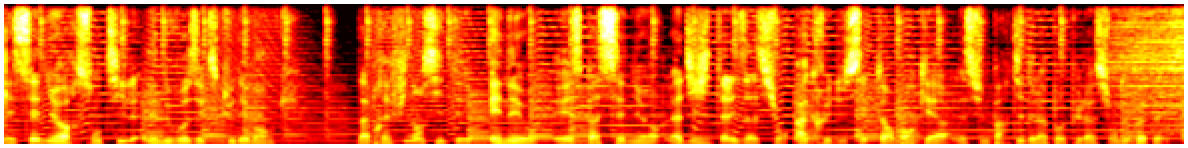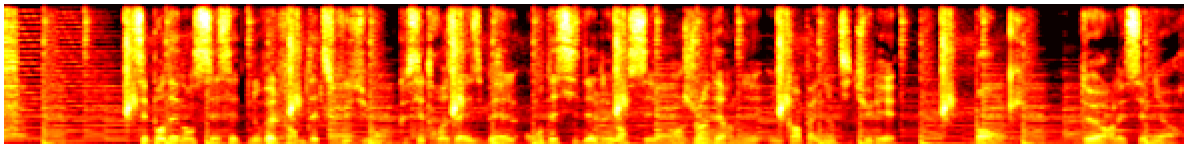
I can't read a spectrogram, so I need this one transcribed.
Les seniors sont-ils les nouveaux exclus des banques D'après Financité, Eneo et Espace Senior, la digitalisation accrue du secteur bancaire laisse une partie de la population de côté. C'est pour dénoncer cette nouvelle forme d'exclusion que ces trois ASBL ont décidé de lancer en juin dernier une campagne intitulée Banque, dehors les seniors.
